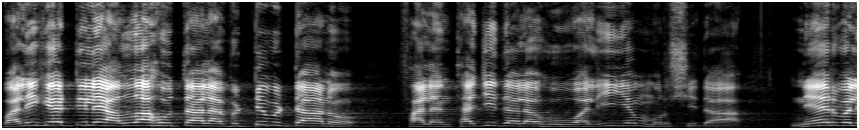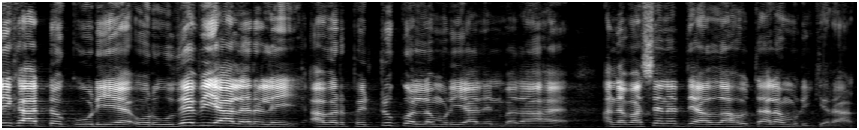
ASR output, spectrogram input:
வழிகேட்டிலே அல்லாஹு தாலா விட்டு விட்டானோ ஃபலன் தஜிதலஹு வலியம் முர்ஷிதா. நேர்வழி காட்டக்கூடிய ஒரு உதவியாளர்களை அவர் பெற்றுக்கொள்ள முடியாது என்பதாக அந்த வசனத்தை அல்லாஹு தாலா முடிக்கிறார்.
